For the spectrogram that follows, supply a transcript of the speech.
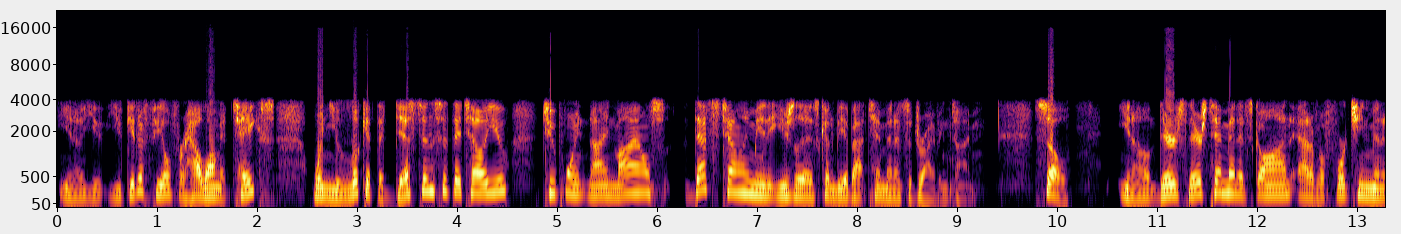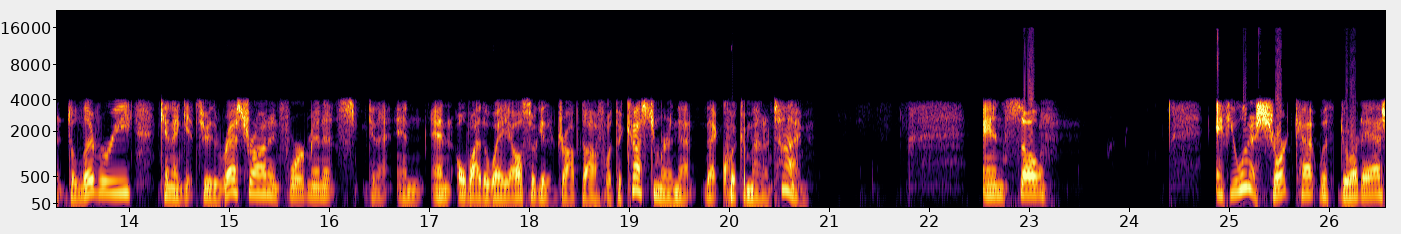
You know, you, you get a feel for how long it takes. When you look at the distance that they tell you, 2.9 miles, that's telling me that usually it's going to be about 10 minutes of driving time. So, you know, there's there's 10 minutes gone out of a 14 minute delivery. Can I get through the restaurant in four minutes? Can I, and and oh by the way, also get it dropped off with the customer in that that quick amount of time. And so if you want a shortcut with DoorDash,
